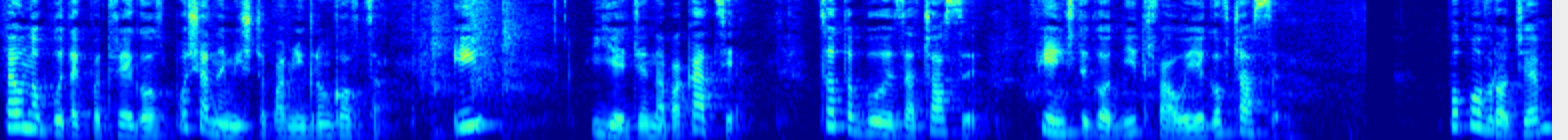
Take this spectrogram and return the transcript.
pełno płytek Petriego z posianymi szczepami gronkowca i jedzie na wakacje. Co to były za czasy? Pięć tygodni trwały jego wczasy. Po powrocie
